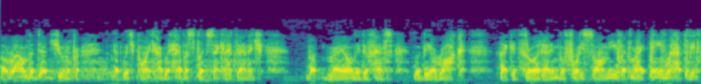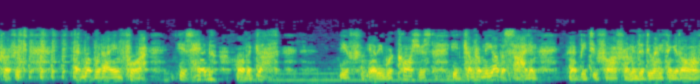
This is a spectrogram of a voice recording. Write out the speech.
around the dead juniper, at which point I would have a split-second advantage. But my only defense would be a rock. I could throw it at him before he saw me, but my aim would have to be perfect. And what would I aim for? His head or the gun? If Eddie were cautious, he'd come from the other side, and I'd be too far from him to do anything at all.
